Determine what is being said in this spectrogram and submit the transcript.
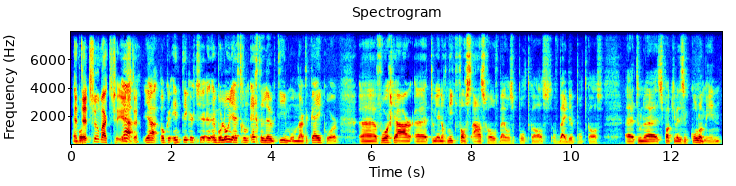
En Denzel maakte zijn ja, eerste. ja, ook een intikkertje. En, en Bologna heeft gewoon echt een leuk team om naar te kijken hoor. Eh, vorig jaar, eh, toen jij nog niet vast aanschoof bij onze podcast, of bij de podcast, eh, toen sprak je wel eens een column in.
